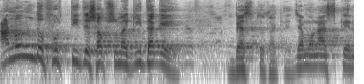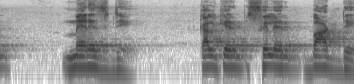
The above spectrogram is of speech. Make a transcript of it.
আনন্দ ফুর্তিতে সবসময় কি থাকে? ব্যস্ত থাকে। যেমন আজকের ম্যারেজ ডে কালকের ছেলের বার্থডে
